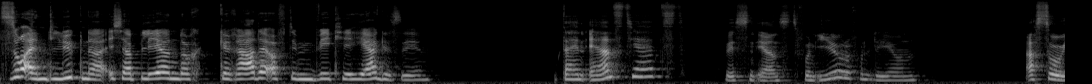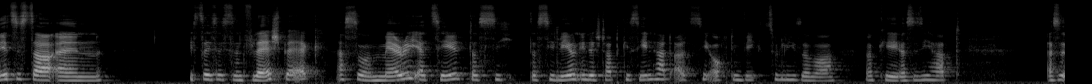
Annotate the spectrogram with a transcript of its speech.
So ein Lügner. Ich habe Leon doch gerade auf dem Weg hierher gesehen. Dein Ernst jetzt? Wessen Ernst? Von ihr oder von Leon? Ach so, jetzt ist da ein. Ist das jetzt ein Flashback? Ach so, Mary erzählt, dass sie, dass sie Leon in der Stadt gesehen hat, als sie auf dem Weg zu Lisa war. Okay, also sie hat. Also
